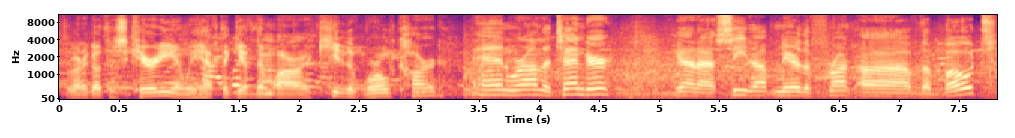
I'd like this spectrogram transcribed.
We're going to go through security, and we have to give them our key to the world card. And we're on the tender. Got a seat up near the front of the boat.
